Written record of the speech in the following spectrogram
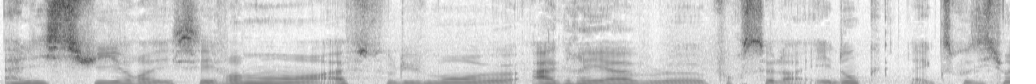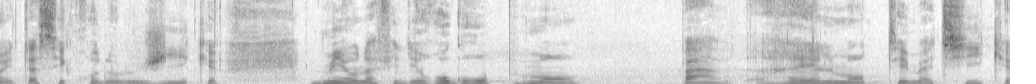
à, les suivre et c'est vraiment absolument agréable pour cela. Et donc l'exposition est assez chronologique, mais on a fait des regroupements pas réellement thématique,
